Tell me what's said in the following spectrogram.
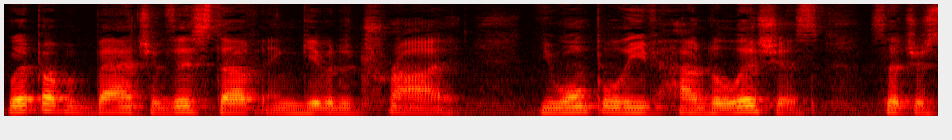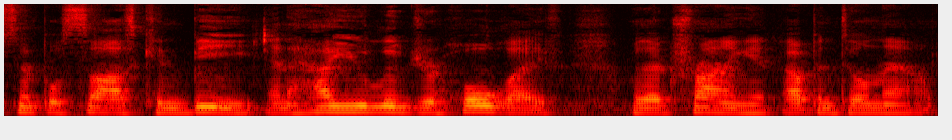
whip up a batch of this stuff and give it a try. You won't believe how delicious such a simple sauce can be and how you lived your whole life without trying it up until now.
